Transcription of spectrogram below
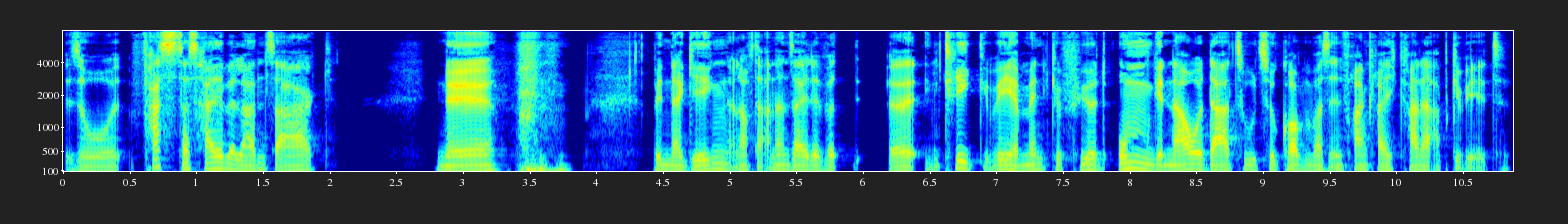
so fast das halbe Land sagt, nee, bin dagegen. Und auf der anderen Seite wird äh, ein Krieg vehement geführt, um genau dazu zu kommen, was in Frankreich gerade abgewählt,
